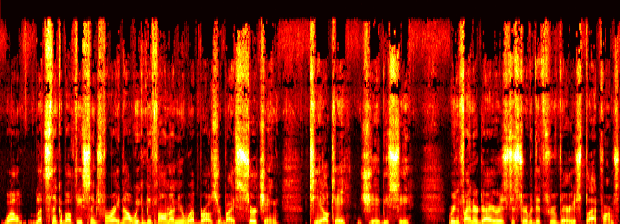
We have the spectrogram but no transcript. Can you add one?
Well, let's think about these things for right now. We can be found on your web browser by searching TLK JBC. Where you can find our diaries distributed through various platforms.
